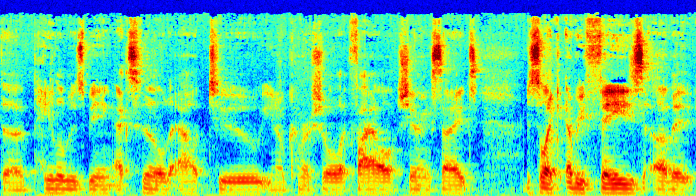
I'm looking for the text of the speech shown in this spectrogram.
The payload is being exfilled out to you know commercial file sharing sites. So like every phase of it.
